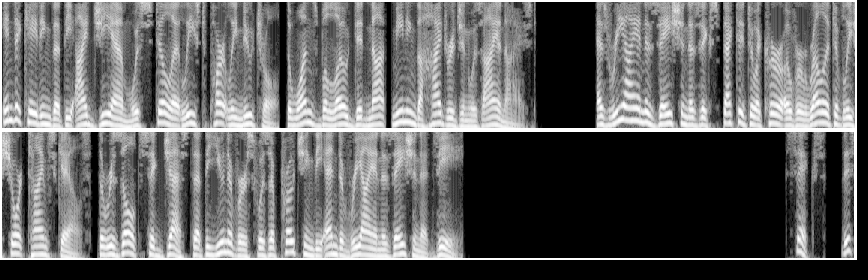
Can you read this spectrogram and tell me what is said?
indicating that the IGM was still at least partly neutral, the ones below did not, meaning the hydrogen was ionized. As reionization is expected to occur over relatively short timescales, the results suggest that the universe was approaching the end of reionization at z 6. This,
